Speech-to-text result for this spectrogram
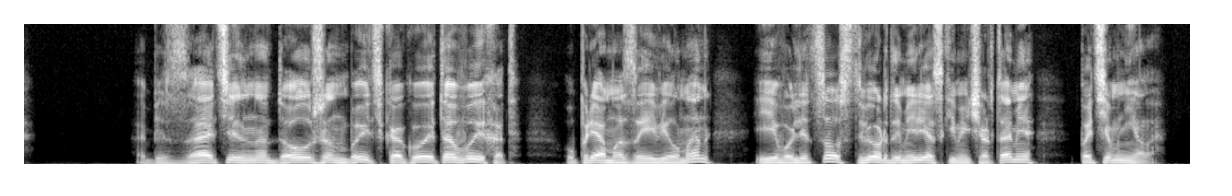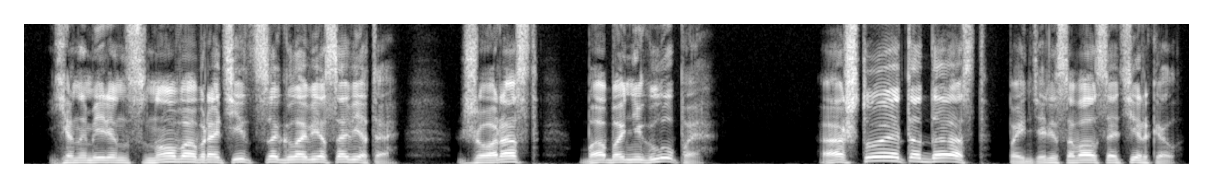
«Обязательно должен быть какой-то выход», — упрямо заявил Мэн, — и его лицо с твердыми резкими чертами потемнело. «Я намерен снова обратиться к главе совета. Джо Раст — баба не глупая». «А что это даст?» — поинтересовался Тиркел.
